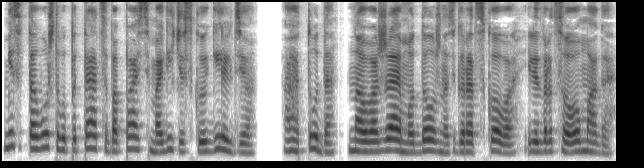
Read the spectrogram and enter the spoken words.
Вместо того, чтобы пытаться попасть в магическую гильдию, а оттуда на уважаемую должность городского или дворцового мага.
